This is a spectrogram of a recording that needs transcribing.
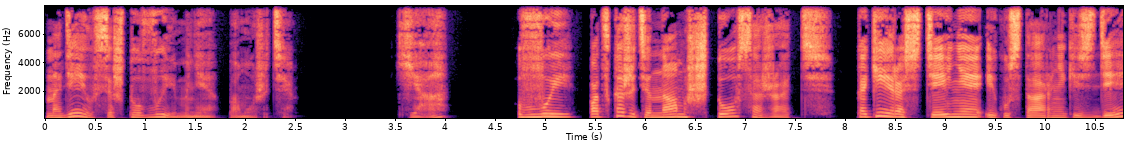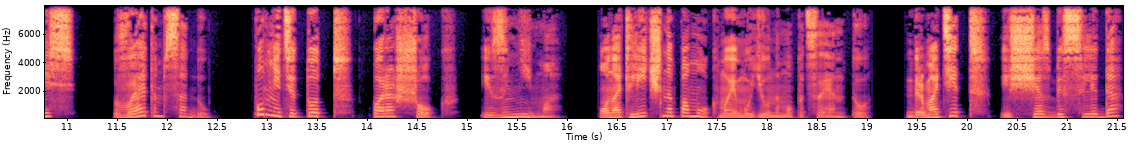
надеялся, что вы мне поможете. Я? Вы подскажете нам, что сажать? Какие растения и кустарники здесь, в этом саду? Помните тот порошок из Нима? Он отлично помог моему юному пациенту. Дерматит исчез без следа.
